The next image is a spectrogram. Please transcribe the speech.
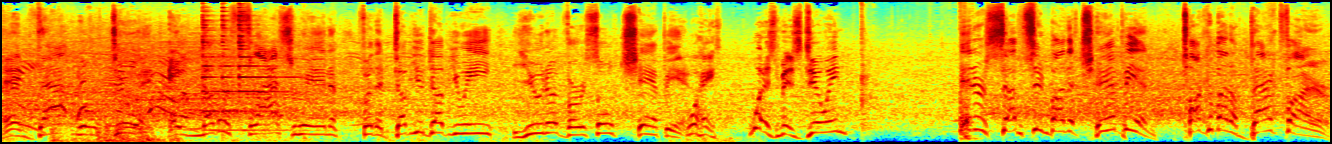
And that will do it. Another win for the WWE Universal Champion. Wait, what is Miz doing? Interception by the champion. Talk about a backfire.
